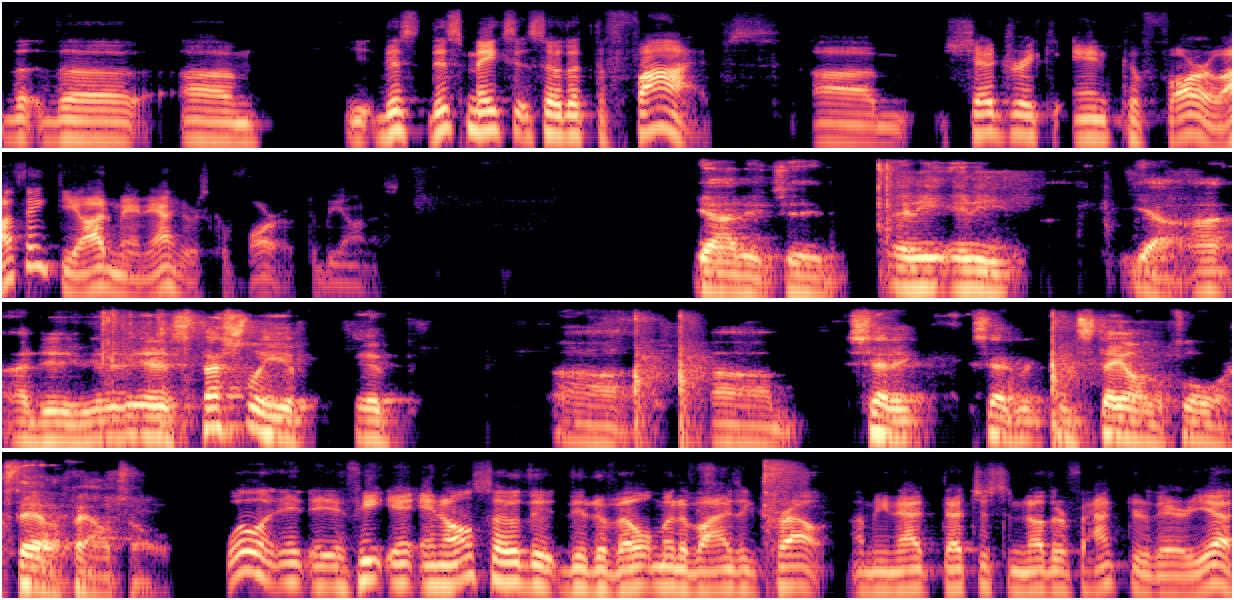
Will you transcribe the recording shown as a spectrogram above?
the, the, um, this, this makes it so that the fives, um, Shedrick and Caffaro, I think the odd man out here is Caffaro, to be honest. Yeah, I do too. Any, any, yeah, I, I do. And especially if, if, uh, um, Cedric, Cedric can stay on the floor, stay out of foul trouble. Well, if he and also the, the development of Isaac Traudt. I mean that that's just another factor there. Yeah,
